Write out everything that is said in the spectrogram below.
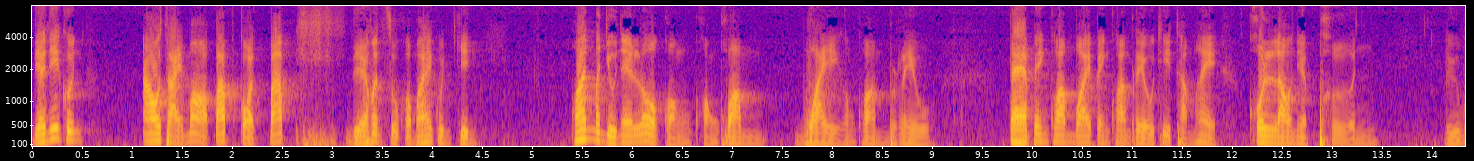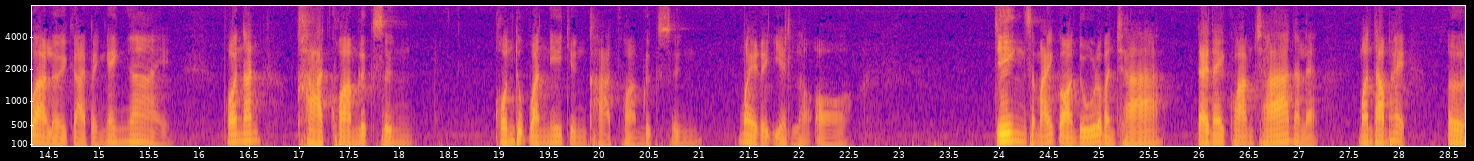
เดี๋ยวนี้คุณเอาใส่หม้อปั๊บกดปั๊บเดี๋ยวมันสุกออกมาให้คุณกิน เพราะฉะนั้นมันอยู่ในโลกของของความไวของความเร็ว แต่เป็นความไวเป็นความเร็วที่ทำให้คนเราเนี่ยเผลอหรือว่าเลยกลายเป็นง่าย ๆ เพราะนั้นขาดความลึกซึ้ง คนทุกวันนี้จึงขาดความลึกซึ้ง ไม่ละเอียดละออ จริงสมัยก่อนดูแล้วมันช้า แต่ในความช้านั่นแหละ มันทำให้เออ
